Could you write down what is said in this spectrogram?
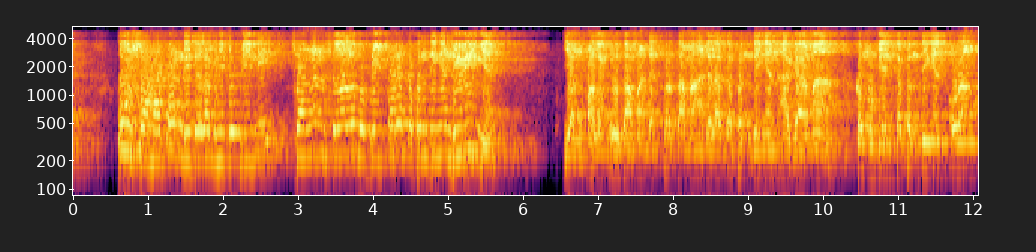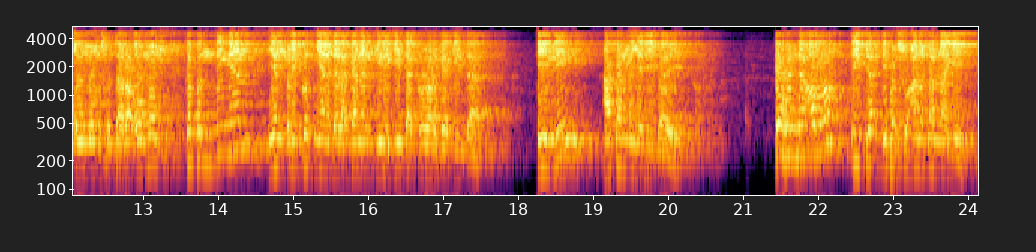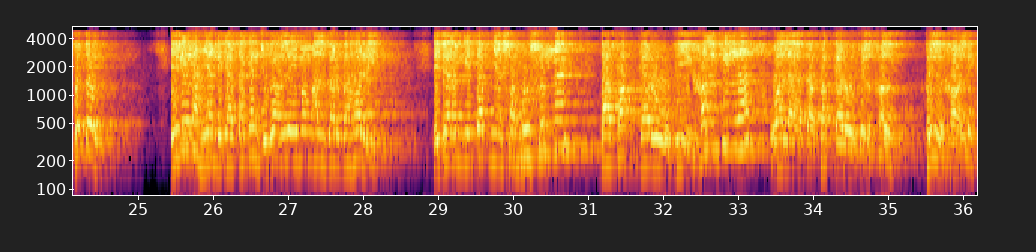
Usahakan di dalam hidup ini jangan selalu berbicara kepentingan dirinya. Yang paling utama dan pertama adalah kepentingan agama, kemudian kepentingan orang umum secara umum, kepentingan yang berikutnya adalah kanan kiri kita, keluarga kita. Ini akan menjadi baik. Kehendak Allah tidak dipersoalkan lagi. Betul, Inilah yang dikatakan juga oleh Imam Al-Barbahari. Di dalam kitabnya Syarh Sunnah, tafakkaru fi khalqillah wa la tafakkaru fil khalq, fil khaliq.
